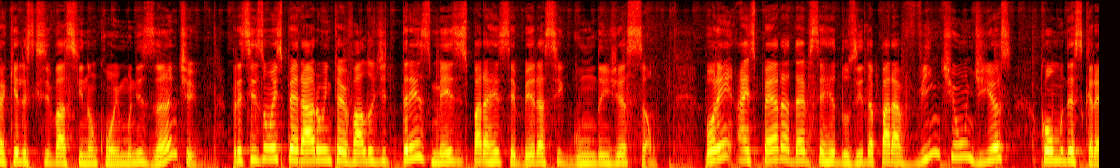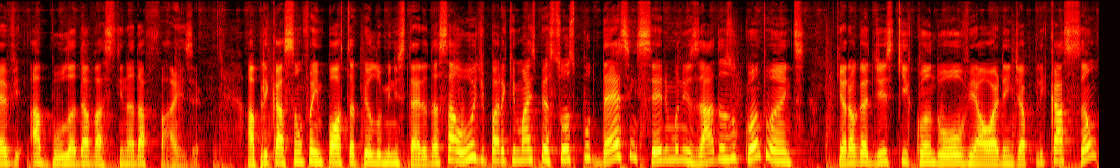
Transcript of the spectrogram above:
aqueles que se vacinam com imunizante precisam esperar um intervalo de três meses para receber a segunda injeção. Porém, a espera deve ser reduzida para 21 dias, como descreve a bula da vacina da Pfizer. A aplicação foi imposta pelo Ministério da Saúde para que mais pessoas pudessem ser imunizadas o quanto antes. Queiroga diz que quando houve a ordem de aplicação,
